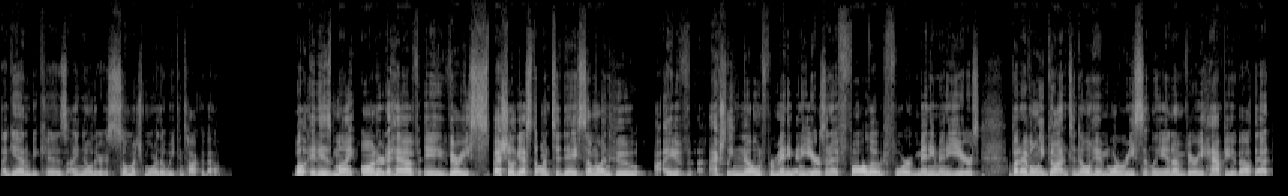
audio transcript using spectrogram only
again because I know there is so much more that we can talk about. Well, it is my honor to have a very special guest on today, someone who I've actually known for many, many years and I've followed for many, many years, but I've only gotten to know him more recently, and I'm very happy about that.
